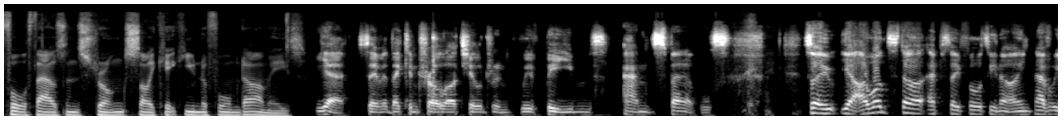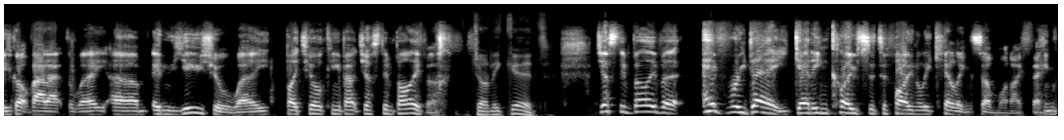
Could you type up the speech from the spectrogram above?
four thousand strong psychic uniformed armies. Yeah, so that they control our children with beams and spells. So yeah, I want to start episode forty nine now that we've got that out the way, um, in the usual way by talking about Justin Bieber. Jolly good. Justin Bieber every day getting closer to finally killing someone i think.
